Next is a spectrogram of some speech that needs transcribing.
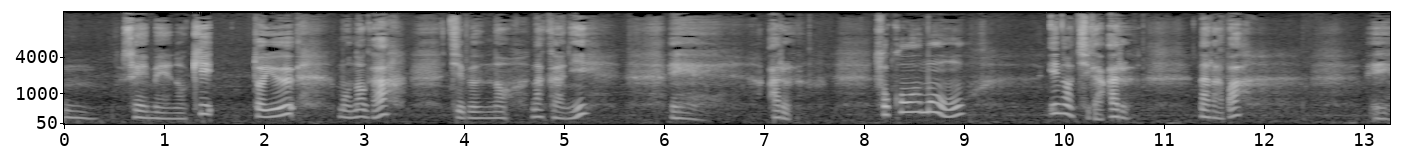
うん、生命の木というものが自分の中に、えー、あるそこはもう命があるならば、えー、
